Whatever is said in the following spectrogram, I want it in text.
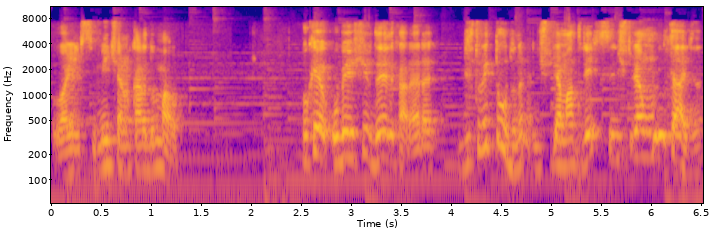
o Agente Smith era um cara do mal. Porque o objetivo dele, cara, era destruir tudo, né? Destruir a Matrix e destruir a humanidade, né?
